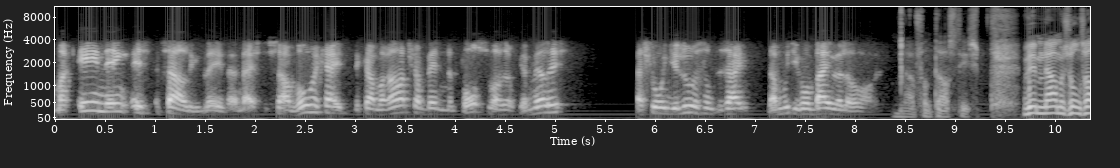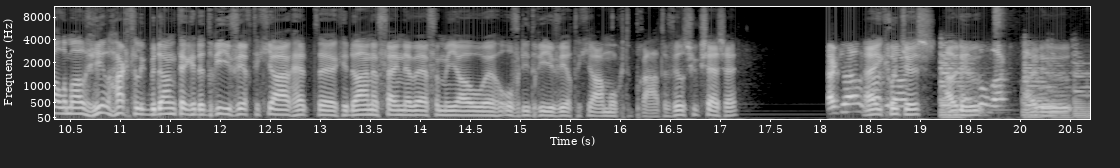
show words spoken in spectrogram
Maar één ding is hetzelfde gebleven en dat is de saamhorigheid, de kameraadschap binnen de post, wat ook Camille is. Dat is gewoon jaloers om te zijn, daar moet je gewoon bij willen horen. Nou, fantastisch. Wim, namens ons allemaal heel hartelijk bedankt dat je de 43 jaar hebt eh, gedaan. En fijn dat we even met jou eh, over die 43 jaar mochten praten. Veel succes, hè? Dankjewel. Hey, groetjes. Houdoe. Houdoe.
